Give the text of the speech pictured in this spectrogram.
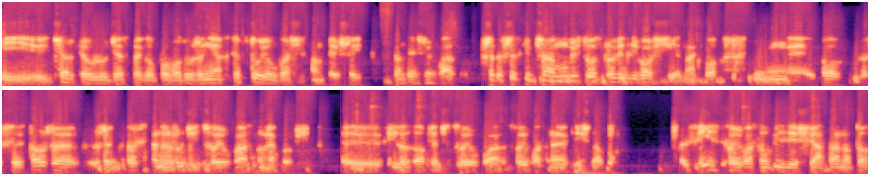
i cierpią ludzie z tego powodu, że nie akceptują właśnie tamtejszej, tamtejszej władzy. Przede wszystkim trzeba mówić tu o sprawiedliwości jednak, bo, mm, bo to, że, że ktoś chce narzucić swoją własną jakąś y, filozofię, czy swoją, swoje własne jakieś no, wizję, swoją własną wizję świata, no to,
